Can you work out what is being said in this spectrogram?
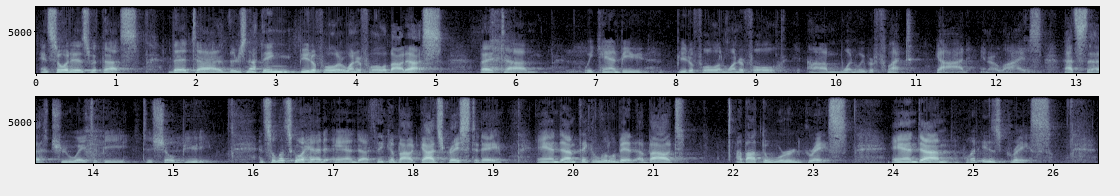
And so it is with us that uh, there's nothing beautiful or wonderful about us, but um, we can be beautiful and wonderful um, when we reflect God in our lives. That's the true way to be, to show beauty. And so let's go ahead and uh, think about God's grace today and um, think a little bit about, about the word grace. And um, what is grace?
